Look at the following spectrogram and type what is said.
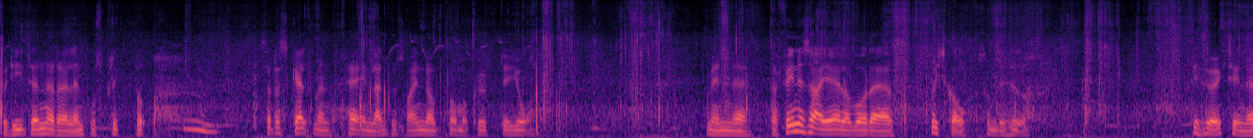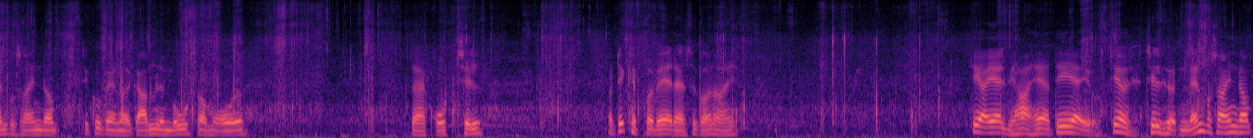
Fordi den er der landbrugspligt på. Mm. Så der skal man have en landbrugsejendom for at købe det jord. Men øh, der findes arealer, hvor der er friskov, som det hedder. Det hører ikke til en landbrugsejendom. Det kunne være noget gamle moseområde, der er grudt til. Og det kan private altså godt eje. Det areal, vi har her, det er jo det har tilhørt en landbrugsejendom.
